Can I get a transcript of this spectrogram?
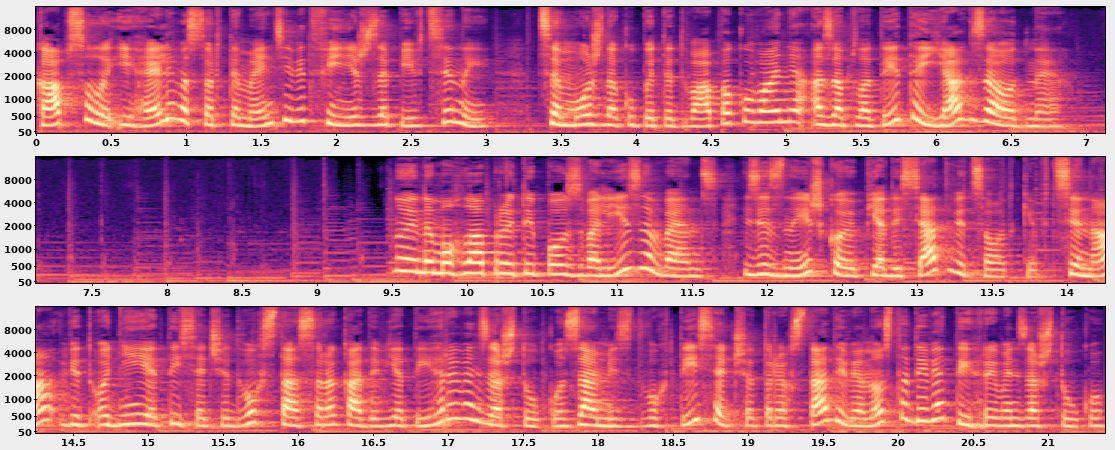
Капсули і гелі в асортименті від Finish за пів ціни. Це можна купити два пакування, а заплатити як за одне. Ну і не могла пройти повз валізи Венс зі знижкою 50%. Ціна від 1249 гривень за штуку замість 2499 гривень за штуку.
